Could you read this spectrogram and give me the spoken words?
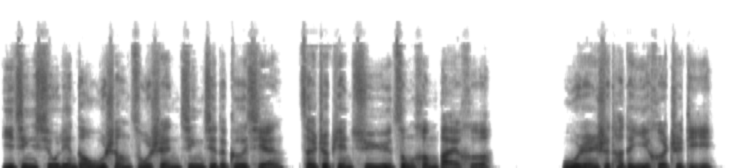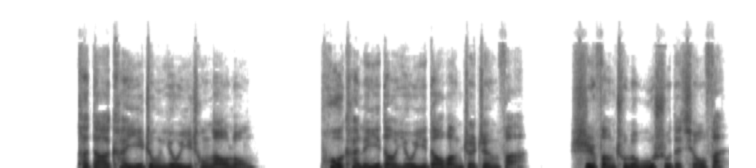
已经修炼到无上祖神境界的搁浅，在这片区域纵横捭阖，无人是他的一合之敌。他打开一重又一重牢笼，破开了一道又一道王者阵法，释放出了无数的囚犯。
